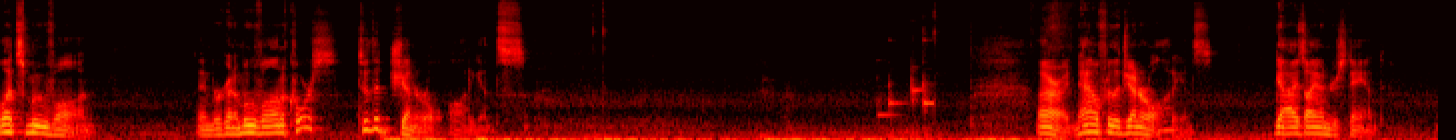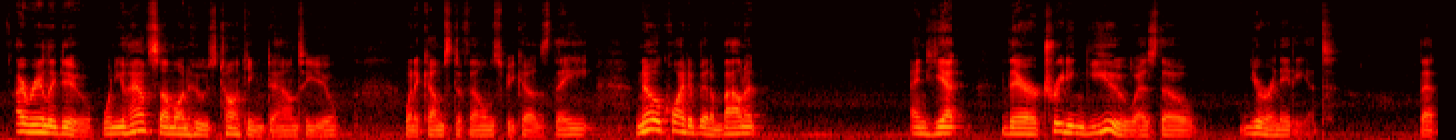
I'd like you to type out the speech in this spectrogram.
Let's move on. And we're going to move on, of course, to the general audience. All right, now for the general audience. Guys, I understand. I really do. When you have someone who's talking down to you when it comes to films because they know quite a bit about it, and yet they're treating you as though you're an idiot. That,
